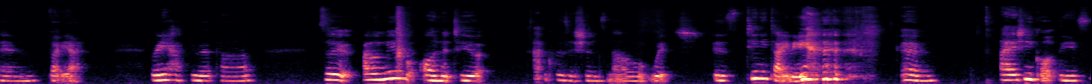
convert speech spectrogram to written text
Um but yeah really happy with that. So I'll move on to acquisitions now which is teeny tiny. Um I actually got these.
